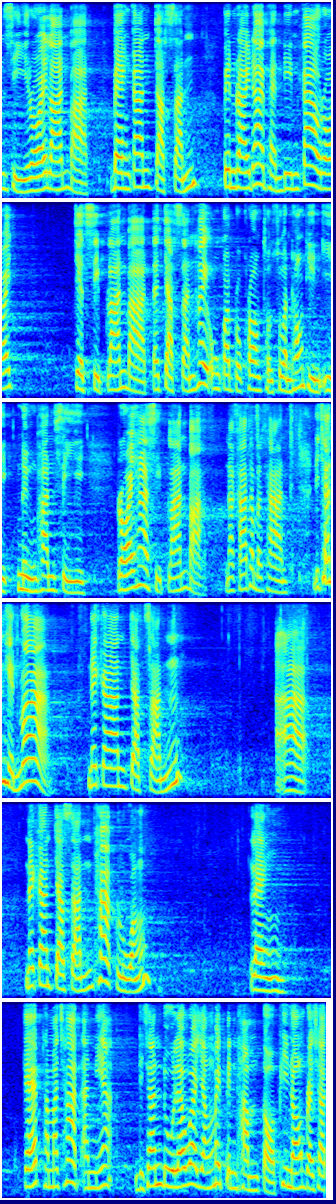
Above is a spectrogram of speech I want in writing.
2,400 ล้านบาท แบ่งการจัดสรรเป็นรายได้แผ่นดิน 970 ล้านบาท แต่จัดสรรให้องค์กรปกครองส่วนท้องถิ่นอีก 1,450 ล้านบาทนะคะท่านประธาน ดิฉันเห็นว่าในการจัดสรรอ่า ในการจัดสรรภาคหลวง แหล่งแก๊สธรรมชาติอันเนี้ยดิฉันดูแล้วว่ายังไม่เป็นธรรมต่อพี่น้องประชา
